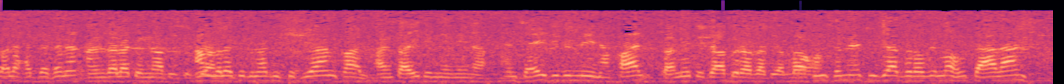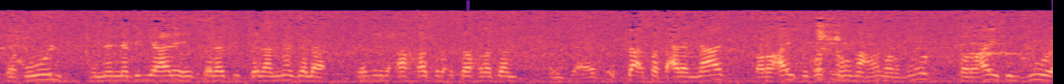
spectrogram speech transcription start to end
قال حدثنا حنظلة بن أبي سفيان. حنظلة بن أبي سفيان قال عن سعيد بن مينا عن سعيد بن مينا قال سمعت جابر رضي الله عنه. سمعت جابر رضي الله تعالى عنه يقول إن النبي عليه الصلاة والسلام نزل يضرب صخرة استعصت على الناس فرأيت بطنه معه مربوط فرأيت الجوع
